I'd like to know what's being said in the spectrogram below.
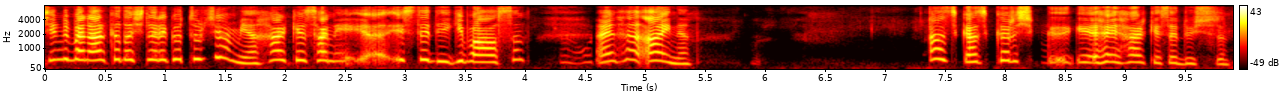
Şimdi ben arkadaşlara götüreceğim ya. Herkes hani e, istediği gibi alsın. Orada. Aynen. Azıcık azıcık karışık e, e, herkese düşsün.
